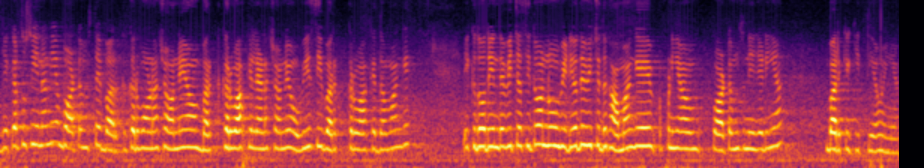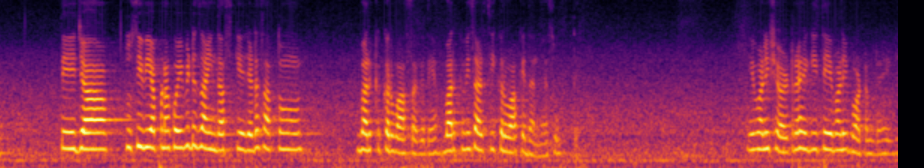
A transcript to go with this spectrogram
ਜੇਕਰ ਤੁਸੀਂ ਇਹਨਾਂ ਦੀਆਂ ਬਾਟਮਸ ਤੇ ਵਰਕ ਕਰਵਾਉਣਾ ਚਾਹੁੰਦੇ ਹੋ ਵਰਕ ਕਰਵਾ ਕੇ ਲੈਣਾ ਚਾਹੁੰਦੇ ਹੋ, ਉਹ ਵੀ ਅਸੀਂ ਵਰਕ ਕਰਵਾ ਕੇ ਦਵਾਂਗੇ। ਇੱਕ ਦੋ ਦਿਨ ਦੇ ਵਿੱਚ ਅਸੀਂ ਤੁਹਾਨੂੰ ਵੀਡੀਓ ਦੇ ਵਿੱਚ ਦਿਖਾਵਾਂਗੇ ਆਪਣੀਆਂ ਬਾਟਮਸ ਨੇ ਜਿਹੜੀਆਂ ਵਰਕ ਕੀਤੀਆਂ ਹੋਈਆਂ। ਤੇ ਜਾਂ ਤੁਸੀਂ ਵੀ ਆਪਣਾ ਕੋਈ ਵੀ ਡਿਜ਼ਾਈਨ ਦੱਸ ਕੇ ਜਿਹੜਾ ਸਾਤੋਂ ਵਰਕ ਕਰਵਾ ਸਕਦੇ ਆ। ਵਰਕ ਵੀ ਅਸੀਂ ਕਰਵਾ ਕੇ ਦਿੰਦੇ ਆ ਸੂਟ ਤੇ। ਇਹ ਵਾਲੀ ਸ਼ਰਟ ਰਹੇਗੀ ਤੇ ਇਹ ਵਾਲੀ ਬਾਟਮ ਰਹੇਗੀ।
